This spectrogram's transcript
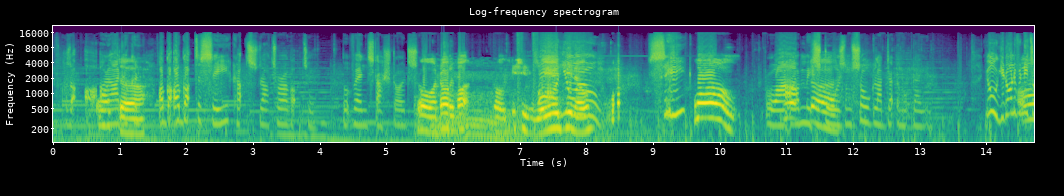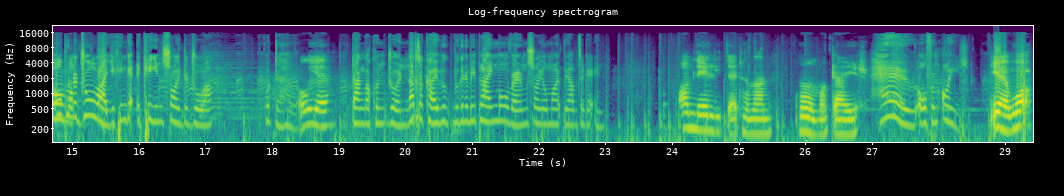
Because I, I, I, What had the- a con- I got I got to see. That's that's where I got to. But then Stash died. So. Oh, no, what? Oh, this is Oh, weird, you know. yo! See? Whoa! Right, I missed the- doors. I'm so glad that I'm updating. Yo, you don't even need to Oh open the drawer. You can get the key inside the drawer. What the hell? Oh, yeah. Dang, I couldn't join. That's okay. We're, we're gonna be playing more rounds, so you might be able to get in. I'm nearly dead, man. Oh, my days. How? All from ice? Yeah, what,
